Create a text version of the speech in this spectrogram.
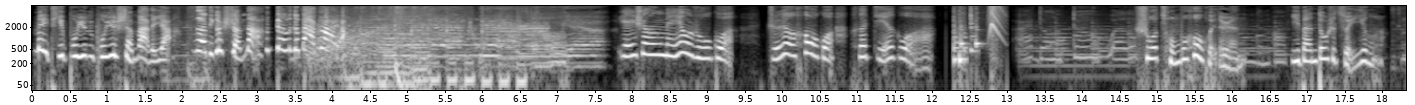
没提不孕不育神马的呀，我的个神呐，干了个大咖呀！人生没有如果，只有后果和结果。说从不后悔的人，一般都是嘴硬啊。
